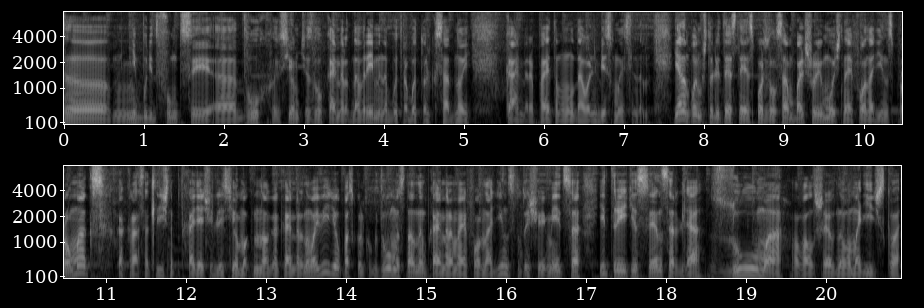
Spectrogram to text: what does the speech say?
э, не будет функции э, двух, съемки с двух камер одновременно, будет работать только с одной камеры, поэтому, ну, довольно бессмысленно. Я напомню, что для теста я использовал самый большой и мощный iPhone 11 Pro Max, как раз отлично подходящий для съемок многокамерного видео, поскольку к двум основным камерам iPhone 11 тут еще имеется и третий сенсор для зума волшебного, магического.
